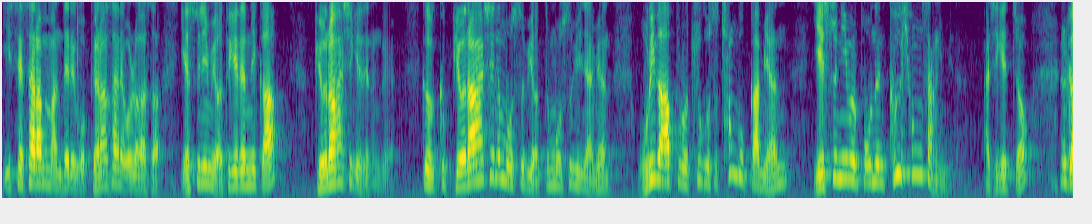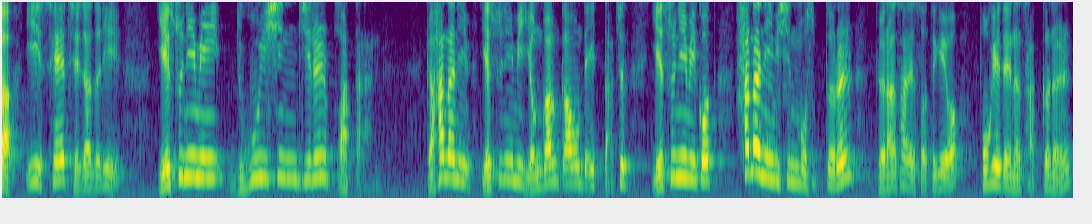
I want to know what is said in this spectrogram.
이 세 사람만 데리고 변화산에 올라가서 예수님이 어떻게 됩니까? 변화하시게 되는 거예요. 그, 그 변화하시는 모습이 어떤 모습이냐면 우리가 앞으로 죽어서 천국 가면 예수님을 보는 그 형상입니다. 아시겠죠? 그러니까 이 세 제자들이 예수님이 누구이신지를 보았다라는 거예요. 그러니까 하나님 예수님이 영광 가운데 있다. 즉 예수님이 곧 하나님이신 모습들을 변화산에서 어떻게 해요? 보게 되는 사건을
